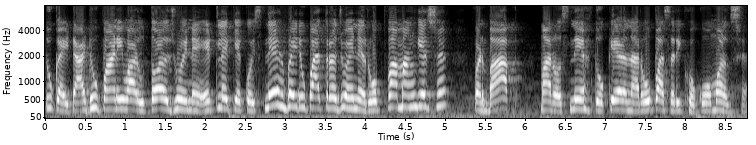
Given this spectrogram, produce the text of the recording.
તું કઈ ટાઢું પાણીવાળું તળ જોઈને એટલે કે કોઈ સ્નેહભર્યું પાત્ર જોઈને રોપવા માંગે છે? પણ બાપ, મારો સ્નેહ તો કેળના રોપા સરીખો કોમળ છે.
